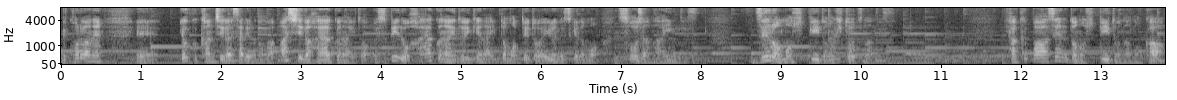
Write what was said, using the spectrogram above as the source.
でこれはね、えー、よく勘違いされるのが足が速くないとスピードが速くないといけないと思っている人がいるんですけどもそうじゃないんです。ゼロもスピードの一つなんです。100%のスピードなのか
